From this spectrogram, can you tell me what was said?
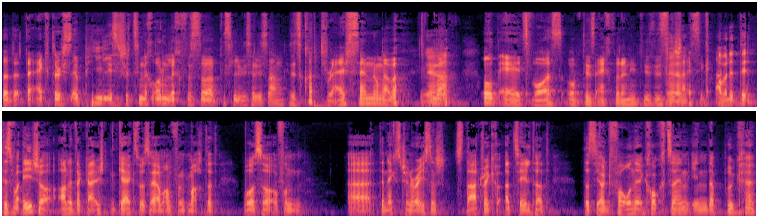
so der, der Actors Appeal ist schon ziemlich ordentlich für so ein bisschen, wie soll ich sagen, ist jetzt keine Trash-Sendung, aber Ja. nur, ob er jetzt weiß, ob das echt oder nicht ist, ist Ja. scheißegal. Aber das, das war eh schon einer der geilsten Gags, was er am Anfang gemacht hat, wo er so von äh, The Next Generation Star Trek erzählt hat, dass sie halt vorne gekocht sein in der Brücke.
